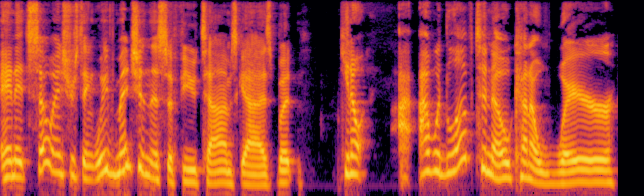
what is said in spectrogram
and it's so interesting. We've mentioned this a few times, guys, but you know, I, I would love to know kind of where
